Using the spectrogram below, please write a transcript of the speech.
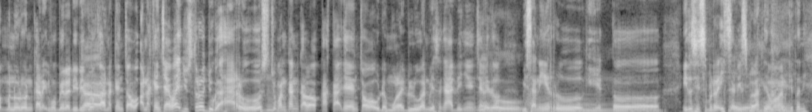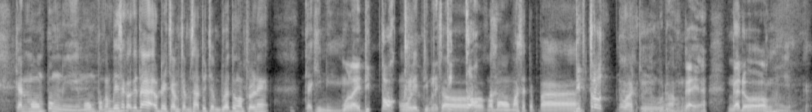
menurunkan ilmu bela diri gue Ke- anak yang cowok. Anak yang cewek justru juga harus. Hmm. Cuman kan kalau kakaknya yang cowok udah mulai duluan, biasanya adiknya yang cewek tuh bisa niru gitu. Itu sih sebenarnya serius Iya, banget nih omongan iya. kita nih. Kan mumpung nih, mumpung kan biasa kok kita udah jam-jam 1 jam 2 tuh ngobrolnya kayak gini. Mulai deep talk, mulai deep Mulai talk, TikTok. ngomong masa depan. deep throat. Waduh, Waduh, enggak ya. Enggak dong. enggak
